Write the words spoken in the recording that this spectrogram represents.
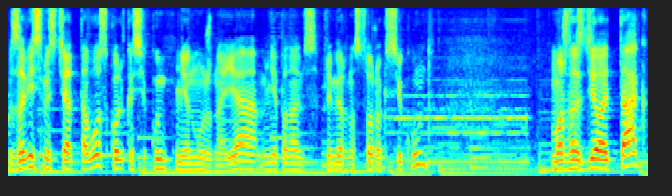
В зависимости от того, сколько секунд мне нужно. Я, мне понадобится примерно 40 секунд. Можно сделать так,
